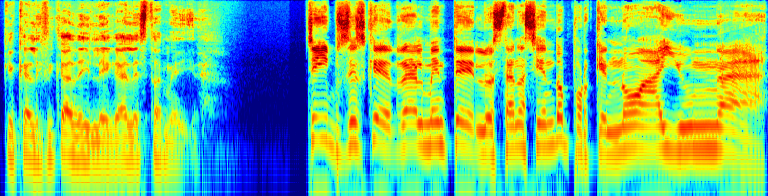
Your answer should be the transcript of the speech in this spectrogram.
que califica de ilegal esta medida. Sí, pues es que realmente lo están haciendo porque no hay una...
